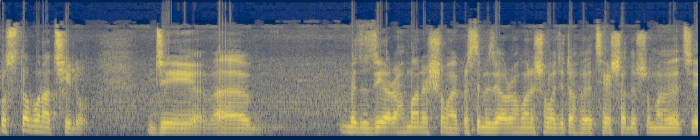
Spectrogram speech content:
প্রস্তাবনা ছিল যে মেজর জিয়া রহমানের সময়, প্রেসিডেন্ট জিয়া রহমানের সময় যেটা হয়েছে, এরশাদের সময় হয়েছে,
